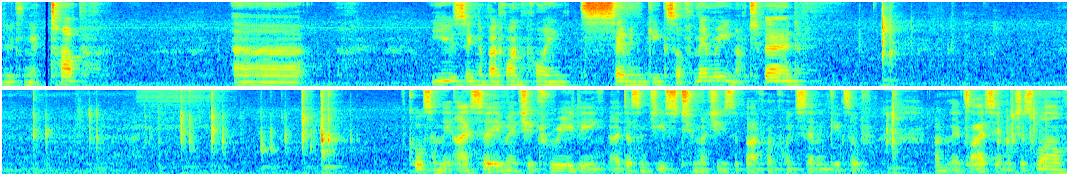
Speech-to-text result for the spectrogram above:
looking at top. Uh, using about 1.7 gigs of memory, not too bad. Of course, on the ISO image, it really uh, doesn't use too much, use about 1.7 gigs of on its ISO image as well.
